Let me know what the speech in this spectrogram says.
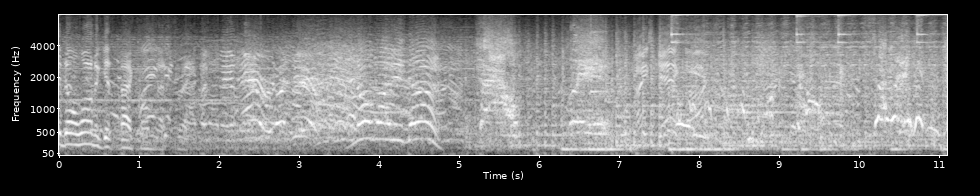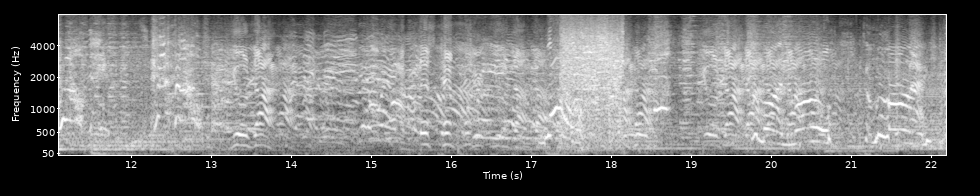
I don't want to get back on that track. Nobody does. Nice gag, Doc. You'll die. At this temperature, you'll die. Whoa! You'll die. Come on, Mo. Come on.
